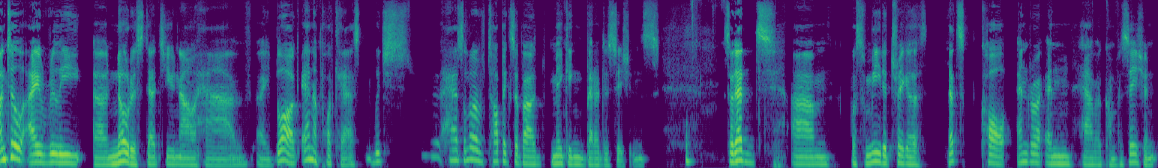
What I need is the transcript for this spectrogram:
until I really uh, noticed that you now have a blog and a podcast, which has a lot of topics about making better decisions. So that um, was for me the trigger. Let's call Andra and have a conversation.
